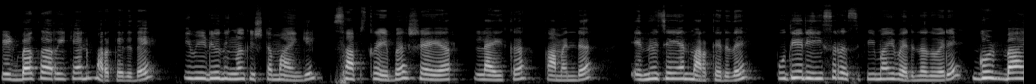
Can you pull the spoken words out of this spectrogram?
ഫീഡ്ബാക്ക് അറിയിക്കാനും മറക്കരുതേ. ഈ വീഡിയോ നിങ്ങൾക്ക് ഇഷ്ടമായെങ്കിൽ സബ്സ്ക്രൈബ് ഷെയർ ലൈക്ക് കമന്റ് എന്നിവ ചെയ്യാൻ മറക്കരുതേ. പുതിയൊരു ഈസി റെസിപ്പിയുമായി വരുന്നതുവരെ ഗുഡ് ബൈ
